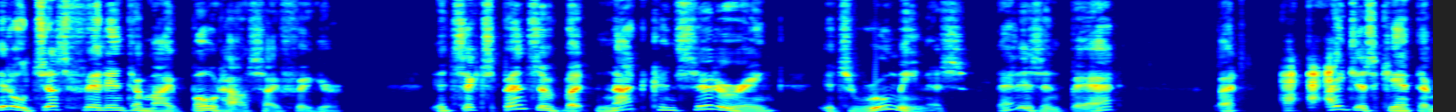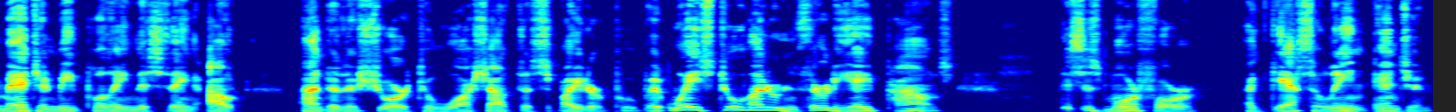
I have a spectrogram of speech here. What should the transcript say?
It'll just fit into my boathouse, I figure. It's expensive, but not considering its roominess. That isn't bad. But I, I just can't imagine me pulling this thing out onto the shore to wash out the spider poop. It weighs 238 pounds. This is more for a gasoline engine.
